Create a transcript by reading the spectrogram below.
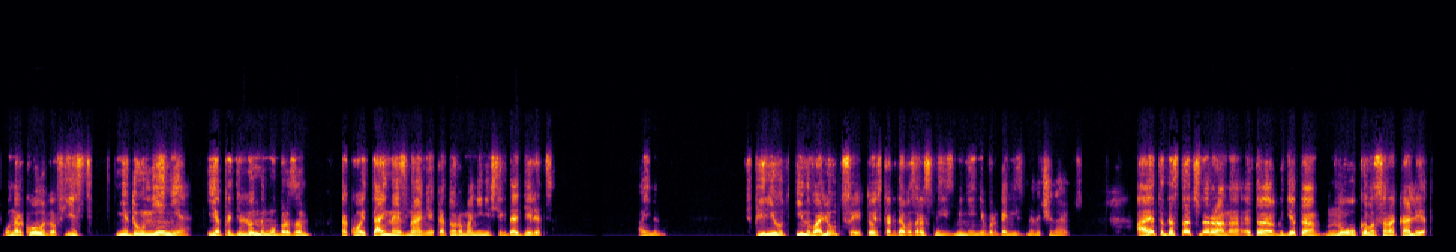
у наркологов есть недоумение и определенным образом такое тайное знание, которым они не всегда делятся. А именно, в период инволюции, то есть когда возрастные изменения в организме начинаются, а это достаточно рано, это где-то ну, около 40 лет.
